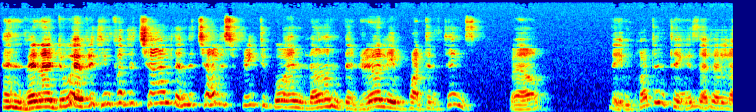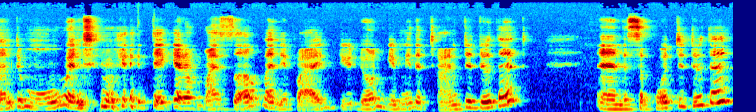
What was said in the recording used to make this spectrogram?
and when i do everything for the child then the child is free to go and learn the really important things well the important thing is that i learn to move and take care of myself and if i you don't give me the time to do that and the support to do that,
